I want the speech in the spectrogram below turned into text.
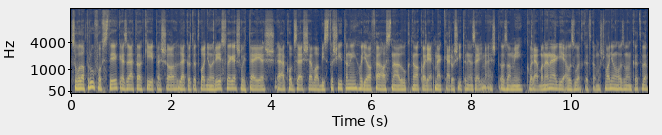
Szóval a Proof of Stake ezáltal képes a lekötött vagyon részleges vagy teljes elkobzásával biztosítani, hogy a felhasználók ne akarják megkárosítani az egymást. Az, ami korábban energiához volt kötve, most vagyonhoz van kötve.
